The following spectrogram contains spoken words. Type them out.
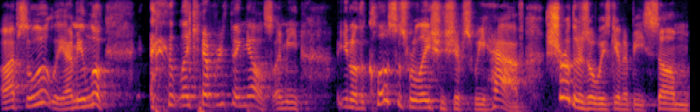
Absolutely. I mean, look, like everything else. I mean, you know, the closest relationships we have, sure, there's always going to be some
